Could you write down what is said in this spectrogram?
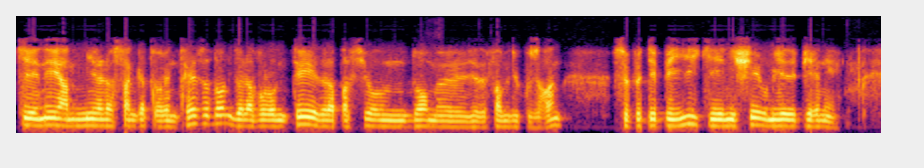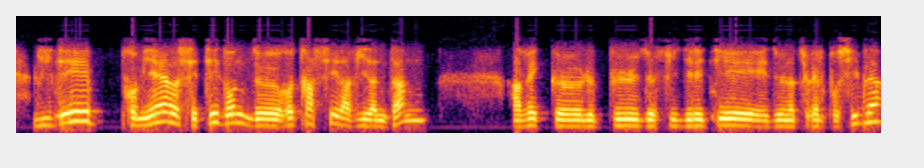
qui est née en 1993, donc de la volonté et de la passion d'hommes et de femmes du Couseran, ce petit pays qui est niché au milieu des Pyrénées. L'idée première, c'était donc de retracer la vie d'antan avec euh, le plus de fidélité et de naturel possible.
